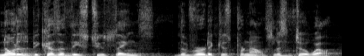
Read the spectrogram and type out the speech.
Notice because of these two things, the verdict is pronounced. Listen to it well.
